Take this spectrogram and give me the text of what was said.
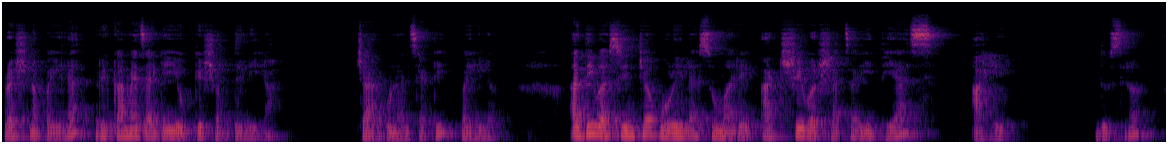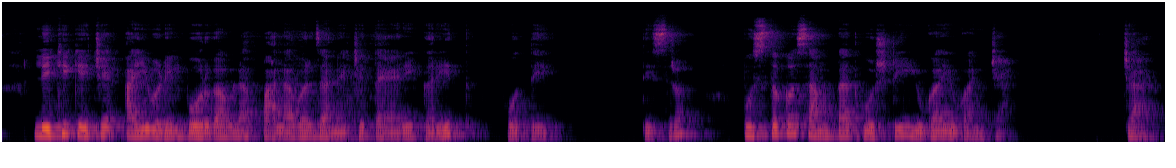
प्रश्न पहिला रिकाम्या जागी योग्य शब्द लिहा. चार गुणांसाठी पहिलं. आदिवासींच्या होळीला सुमारे आठशे वर्षाचा इतिहास आहे. दुसरं लेखिकेचे आई वडील बोरगावला पालावर जाण्याची तयारी करीत होते. तिसरं पुस्तकं सांगतात गोष्टी युगायुगांच्या. चार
